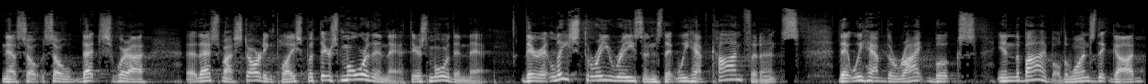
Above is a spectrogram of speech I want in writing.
Now, so, so that's where I, uh, that's my starting place, but there's more than that. There's more than that. There are at least three reasons that we have confidence that we have the right books in the Bible, the ones that God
